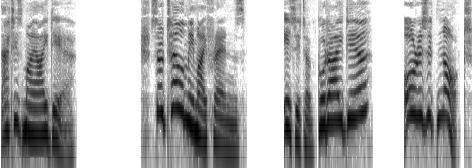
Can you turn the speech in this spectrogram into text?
That is my idea. So tell me, my friends, is it a good idea, or is it not?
